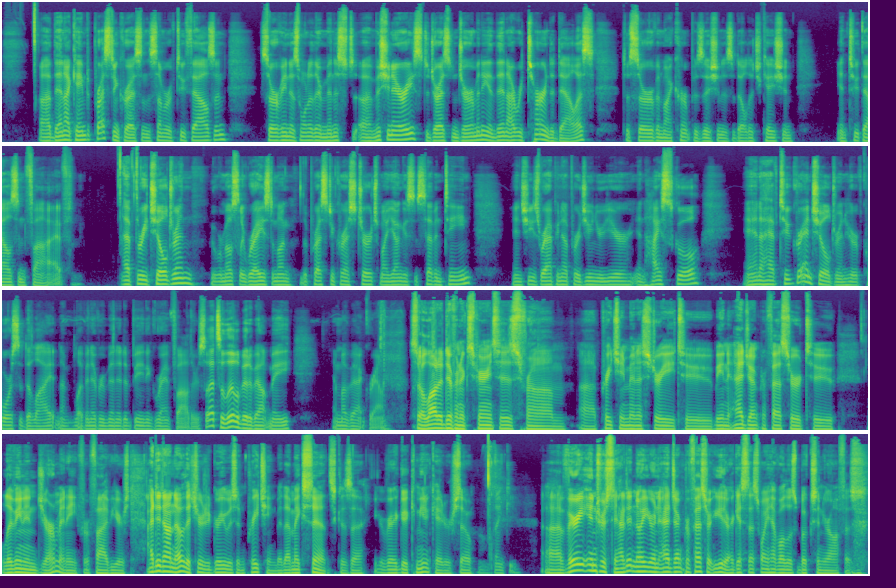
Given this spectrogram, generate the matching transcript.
Uh, then I came to Preston Crest in the summer of 2000, serving as one of their minist- uh, missionaries to Dresden, Germany, and then I returned to Dallas to serve in my current position as adult education in 2005. I have three children who were mostly raised among the Preston Crest Church. My youngest is 17, and she's wrapping up her junior year in high school. And I have two grandchildren who are, of course, a delight, and I'm loving every minute of being a grandfather. So that's a little bit about me and my background. So, a lot of different experiences from uh, preaching ministry to being an adjunct professor to living in Germany for five years. I did not know that your degree was in preaching, but that makes sense because uh, you're a very good communicator. So, oh, thank you. Uh, very interesting. I didn't know you're an adjunct professor either. I guess that's why you have all those books in your office.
